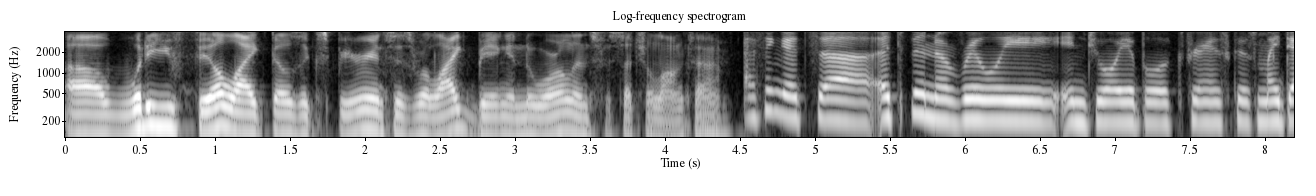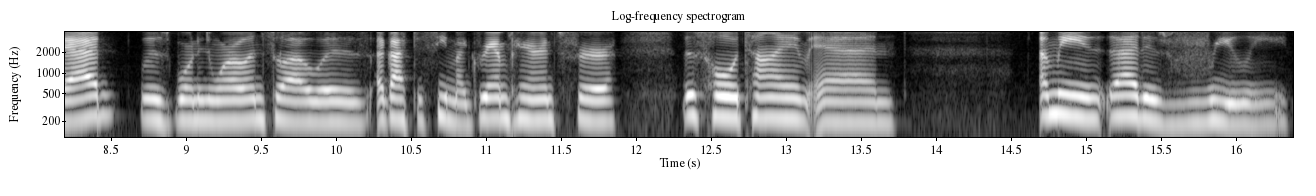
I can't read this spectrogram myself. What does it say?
Uh, what do you feel like those experiences were like being in New Orleans for such a long time? I think it's uh it's been a really enjoyable experience because my dad was born in New Orleans, so I was I got to see my grandparents for this whole time, and I mean that is really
